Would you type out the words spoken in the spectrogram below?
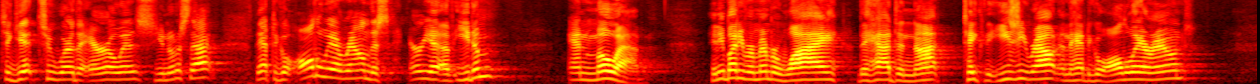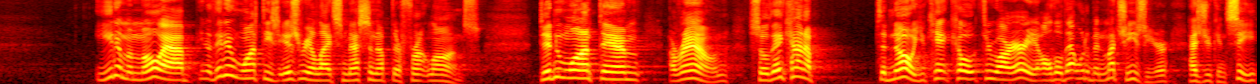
to get to where the arrow is. You notice that? They have to go all the way around this area of Edom and Moab. Anybody remember why they had to not take the easy route and they had to go all the way around? Edom and Moab, you know, they didn't want these Israelites messing up their front lawns. Didn't want them around, so they kind of said, no, you can't go through our area, although that would have been much easier, as you can see.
